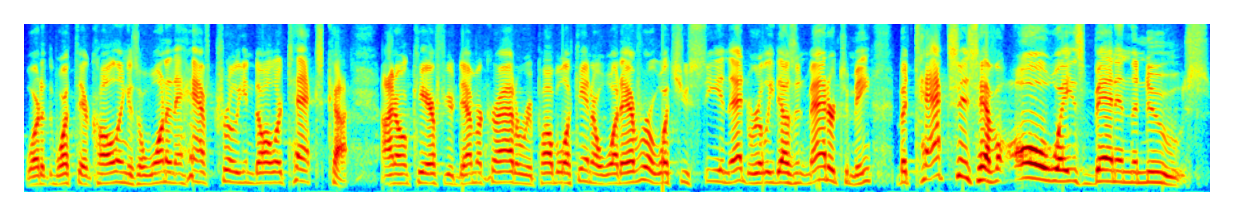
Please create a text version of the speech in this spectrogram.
what, what they're calling is a $1.5 trillion tax cut. I don't care if you're Democrat or Republican or whatever, or what you see in that really doesn't matter to me. But taxes have always been in the news.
